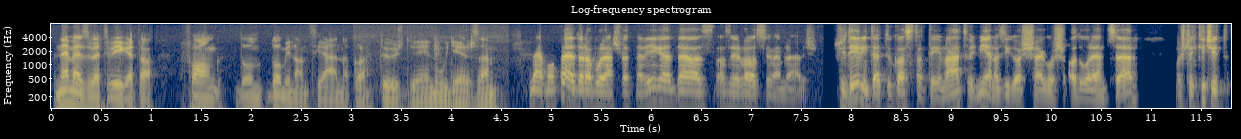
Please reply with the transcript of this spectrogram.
nem ez vett véget a fang dominanciának a tőzsdén, úgy érzem. Nem, a feldarabolás vetne véget, de az azért valószínűleg nem reális. És itt érintettük azt a témát, hogy milyen az igazságos adórendszer. Most egy kicsit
